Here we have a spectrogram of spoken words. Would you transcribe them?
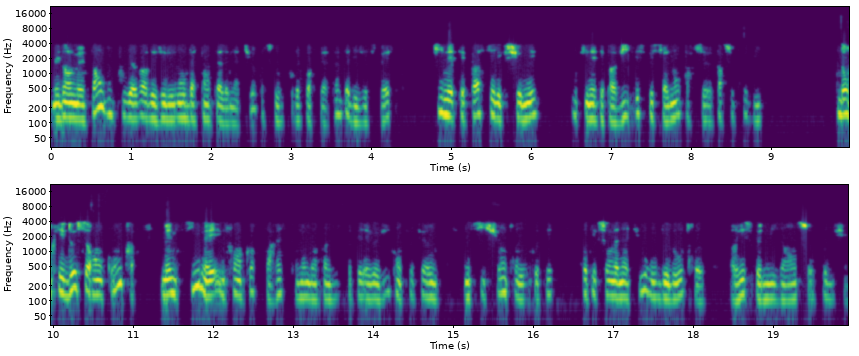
Mais dans le même temps, vous pouvez avoir des éléments d'atteinte à la nature parce que vous pourrez porter atteinte à des espèces qui n'étaient pas sélectionnées ou qui n'étaient pas visées spécialement par ce, produit. Donc les deux se rencontrent, même si, mais une fois encore, ça reste quand même dans un vue pédagogique, on peut faire une, scission entre le côté protection de la nature ou de l'autre risque, nuisance, pollution.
